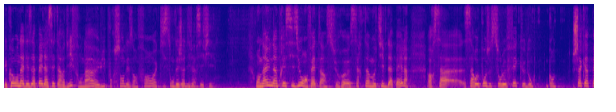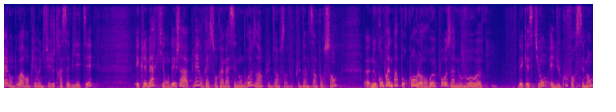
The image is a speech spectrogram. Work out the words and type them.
Et comme on a des appels assez tardifs, on a 8% des enfants qui sont déjà diversifiés. On a une imprécision en fait hein, sur euh, certains motifs d'appel. Alors ça, repose sur le fait que donc, chaque appel, on doit remplir une fiche de traçabilité et que les mères qui ont déjà appelé, donc elles sont quand même assez nombreuses, hein, plus, de 20, plus de 25%, euh, ne comprennent pas pourquoi on leur repose à nouveau euh, des questions. Et du coup forcément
